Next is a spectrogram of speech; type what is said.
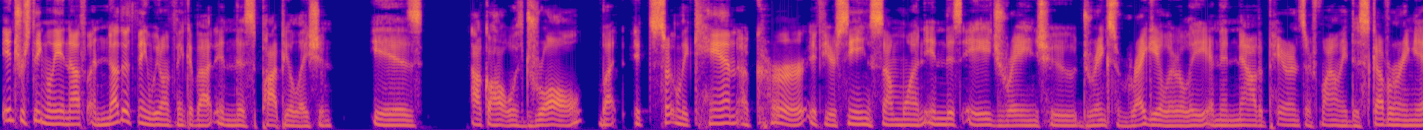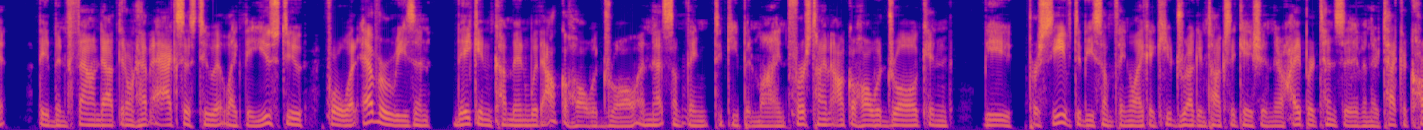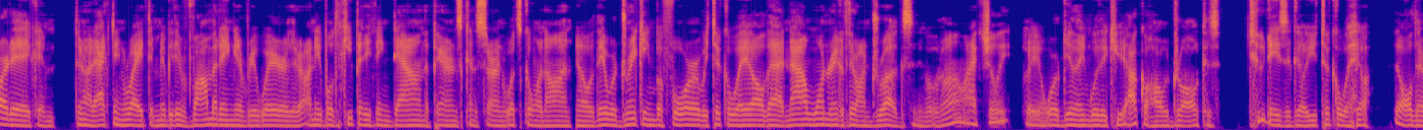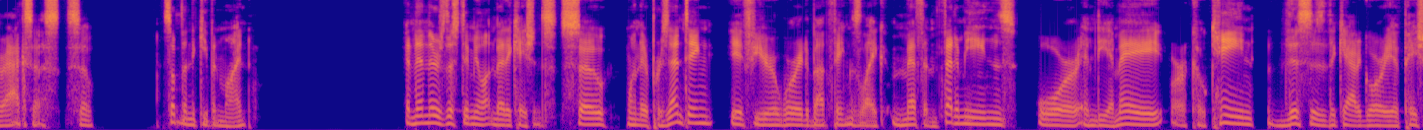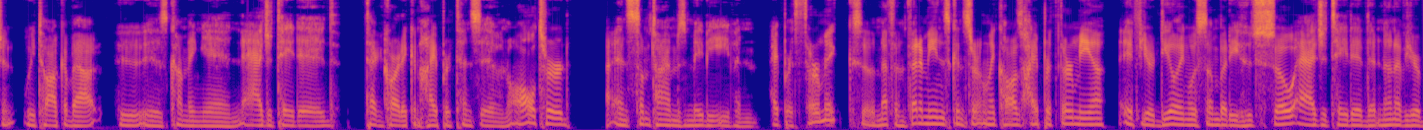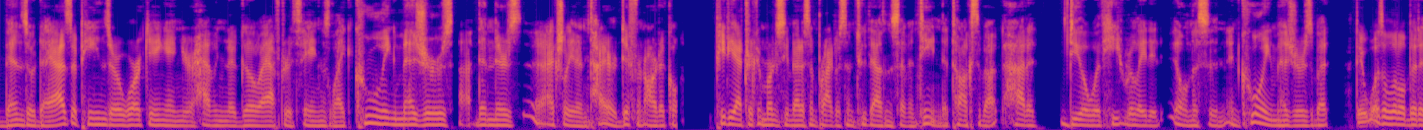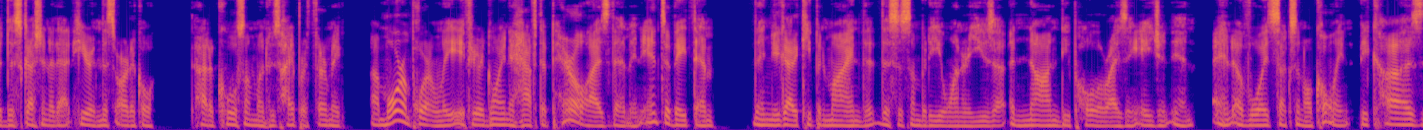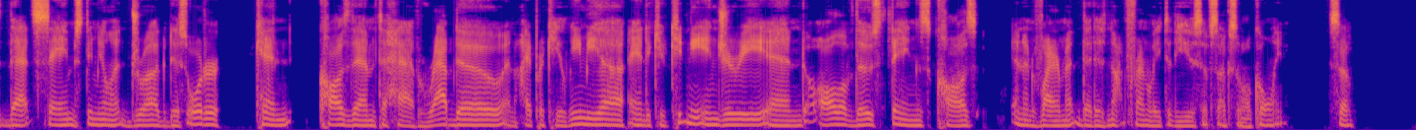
Interestingly enough, another thing we don't think about in this population is alcohol withdrawal, but it certainly can occur if you're seeing someone in this age range who drinks regularly and then now the parents are finally discovering it they've been found out they don't have access to it like they used to for whatever reason, they can come in with alcohol withdrawal. And that's something to keep in mind. First time alcohol withdrawal can be perceived to be something like acute drug intoxication. They're hypertensive and they're tachycardic and they're not acting right. Then maybe they're vomiting everywhere. They're unable to keep anything down. The parents concerned, what's going on? You know, they were drinking before. We took away all that. Now I'm wondering if they're on drugs. And you go, well, actually, we're dealing with acute alcohol withdrawal because two days ago you took away all their access. So something to keep in mind. And then there's the stimulant medications. So when they're presenting, if you're worried about things like methamphetamines or MDMA or cocaine, this is the category of patient we talk about who is coming in agitated, tachycardic and hypertensive and altered and sometimes maybe even hyperthermic. So the methamphetamines can certainly cause hyperthermia. If you're dealing with somebody who's so agitated that none of your benzodiazepines are working and you're having to go after things like cooling measures, uh, then there's actually an entire different article, Pediatric Emergency Medicine Practice in 2017, that talks about how to deal with heat related illness and, and cooling measures. But there was a little bit of discussion of that here in this article, how to cool someone who's hyperthermic. Uh, more importantly, if you're going to have to paralyze them and intubate them, then you got to keep in mind that this is somebody you want to use a, a non depolarizing agent in and avoid succinylcholine because that same stimulant drug disorder can cause them to have rhabdo and hyperkalemia and acute kidney injury. And all of those things cause an environment that is not friendly to the use of succinylcholine. So,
